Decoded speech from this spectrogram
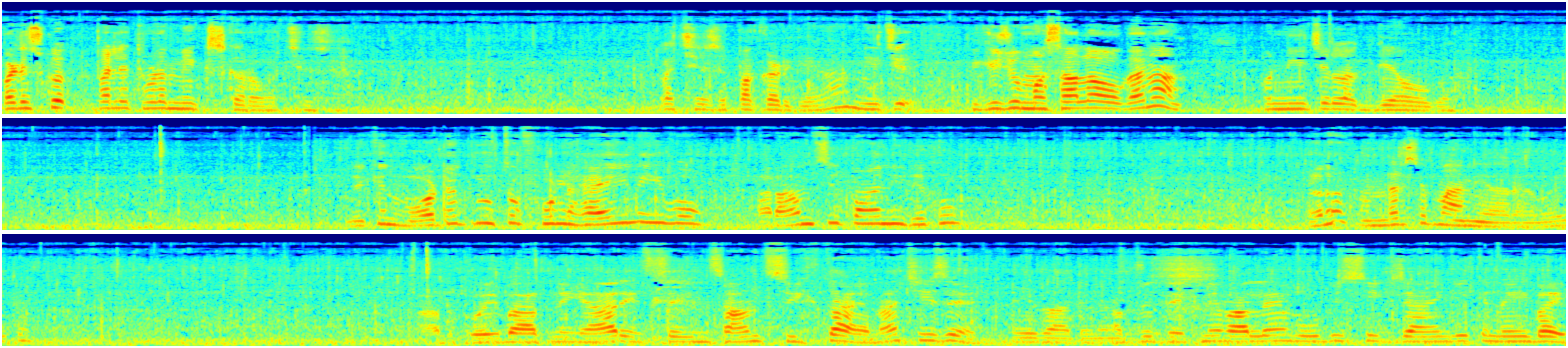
बट इसको पहले थोड़ा मिक्स करो अच्छे से। अच्छे से पकड़ के हाँ नीचे क्योंकि जो मसाला होगा ना वो नीचे लग गया होगा। लेकिन वाटर प्रूफ तो फुल है ही नहीं वो। आराम से पानी देखो। है ना? अंदर से पानी आ रहा है भाई तो। अब कोई बात नहीं यार इससे इंसान सीखता है ना चीज़ें। सही बात है। अब जो देखने वाले हैं वो भी सीख जाएँगे कि नहीं भाई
